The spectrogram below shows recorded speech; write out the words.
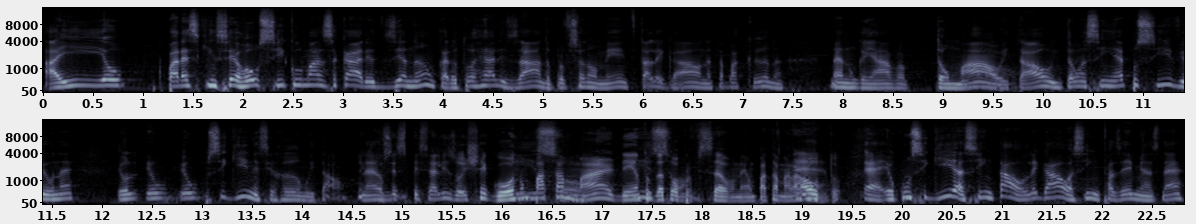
Aí eu parece que encerrou o ciclo, mas cara, eu dizia não, cara, eu tô realizado profissionalmente, tá legal, né? Tá bacana, né? Não ganhava tão mal e tal. Então assim, é possível, né? Eu, eu, eu segui nesse ramo e tal. É né? Você especializou e chegou isso, num patamar dentro isso. da tua profissão, né? Um patamar é, alto. É, eu conseguia, assim, tal, legal, assim, fazer minhas, né?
